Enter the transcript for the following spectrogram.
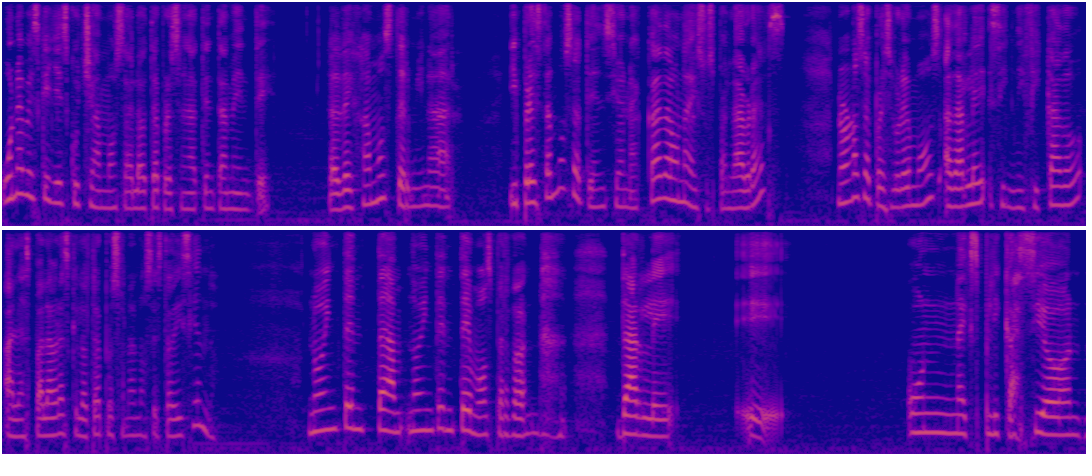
Una vez que ya escuchamos a la otra persona atentamente, la dejamos terminar y prestamos atención a cada una de sus palabras, no nos apresuremos a darle significado a las palabras que la otra persona nos está diciendo. No, no intentemos, perdón, darle eh, una explicación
